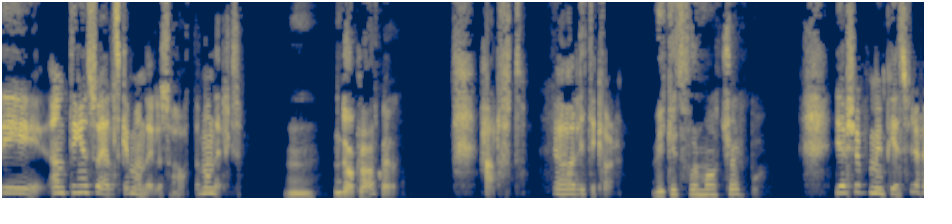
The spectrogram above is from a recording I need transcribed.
Det är, antingen så älskar man det eller så hatar man det. Liksom. Mm. Du har klarat spelet? Halvt. Jag har lite kvar. Vilket format kör du på? Jag kör på min PS4.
